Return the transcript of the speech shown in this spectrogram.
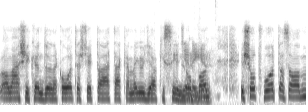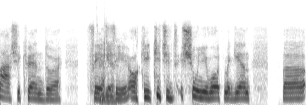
a másik rendőrnek a holtestét találták meg, ugye, aki szétrobban, és ott volt az a másik rendőr férfi, igen. aki kicsit súnyi volt, meg ilyen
